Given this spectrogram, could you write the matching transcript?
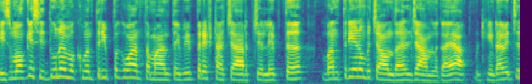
ਇਸ ਮੌਕੇ ਸਿੱਧੂ ਨੇ ਮੁੱਖ ਮੰਤਰੀ ਭਗਵੰਤ ਮਾਨ ਤੇ ਵੀ ਭ੍ਰਿਸ਼ਟਾਚਾਰ 'ਚ ਲਿਪਤ ਮੰਤਰੀਆਂ ਨੂੰ ਬਚਾਉਣ ਦਾ ਇਲਜ਼ਾਮ ਲਗਾਇਆ। ਬਠਿੰਡਾ ਵਿੱਚ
